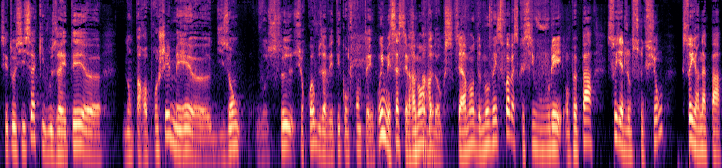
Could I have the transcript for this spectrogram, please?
C'est aussi ça qui vous a été, euh, non pas reproché, mais euh, disons, ce sur quoi vous avez été confronté. Oui, mais ça c'est vraiment, c'est vraiment de mauvaise foi parce que si vous voulez, on peut pas, soit il y a de l'obstruction, soit il n'y en a pas.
